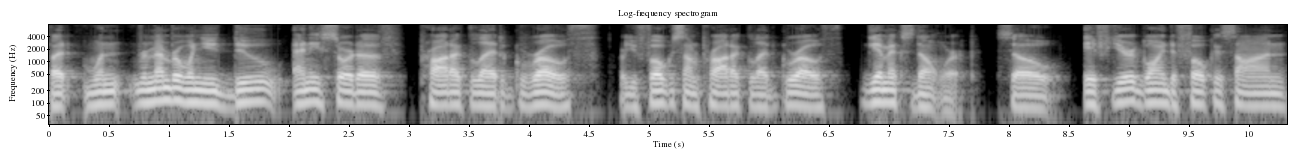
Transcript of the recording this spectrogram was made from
But when remember when you do any sort of product led growth or you focus on product led growth, gimmicks don't work. So if you're going to focus on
